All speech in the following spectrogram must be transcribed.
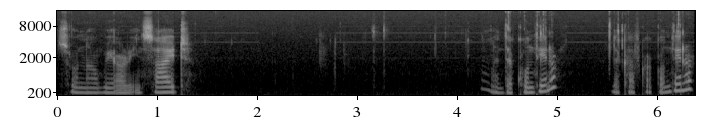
So now we are inside the container the Kafka container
